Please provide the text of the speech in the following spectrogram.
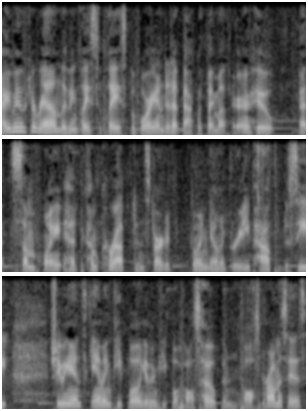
I moved around living place to place before I ended up back with my mother, who at some point had become corrupt and started going down a greedy path of deceit she began scamming people and giving people false hope and false promises,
